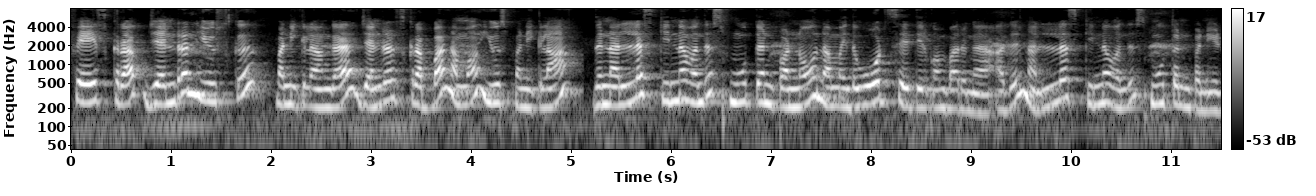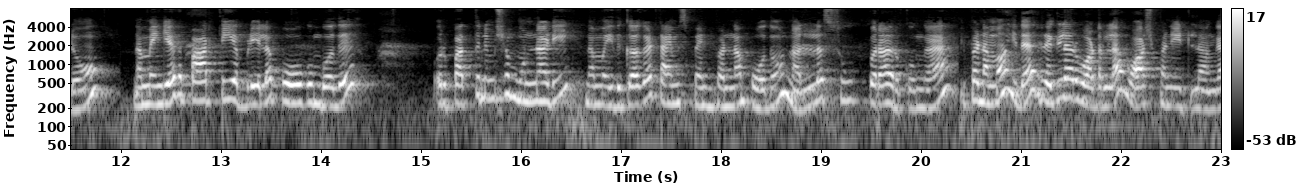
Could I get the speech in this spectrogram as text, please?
ஃபேஸ் ஸ்க்ரப் ஜென்ரல் யூஸ்க்கு பண்ணிக்கலாங்க. ஜென்ரல் ஸ்க்ரப்பாக நம்ம யூஸ் பண்ணிக்கலாம். இது நல்ல ஸ்கின்னை வந்து ஸ்மூத்தன் பண்ணும். நம்ம இந்த ஓட்ஸ் சேர்த்திருக்கோம் பாருங்கள் அது நல்ல ஸ்கின்னை வந்து ஸ்மூத்தன் பண்ணிடும். நம்ம எங்கேயாவது பார்ட்டி அப்படியெல்லாம் போகும்போது ஒரு பத்து நிமிஷம் முன்னாடி நம்ம இதுக்காக டைம் ஸ்பெண்ட் பண்ணால் போதும். நல்ல சூப்பராக இருக்குங்க. இப்போ நம்ம இதை ரெகுலர் வாட்டரில் வாஷ் பண்ணிடலாங்க.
